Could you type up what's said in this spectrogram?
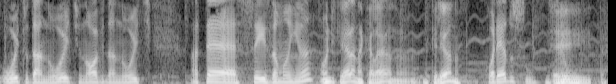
8 da noite, 9 da noite, até 6 da manhã, Onde que era naquela, naquele ano? Coreia do Sul. Eita.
